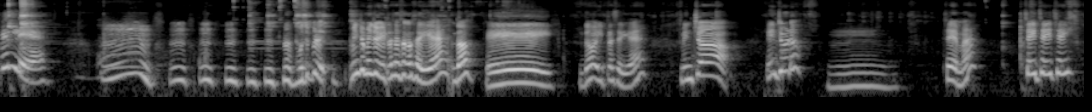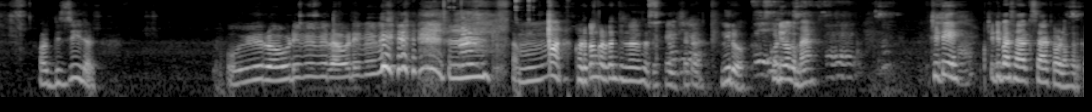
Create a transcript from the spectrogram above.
ಪಿಲ್ಲಿ ಹ್ಮ್ ಹ್ಮ್ ಹ್ಮ್ ಹ್ಮ್ ಹ್ಮ್ ಹ್ಮ್ ಹ್ಮ್ ಮುದ್ದು ಪಿಳಿ ಮಿಂಚು ಮಿಂಚು ಇಟ್ಲ ಸೇಸಕ ಸಯ್ಯೆ ಇದೋ ಏಯ್ ಇದೋ ಇಟ್ಲ ಸಯ್ಯೆ ಮಿಂಚು ಮಿಂಚು ಬಿಡು ಹ್ಮ್ చేయమ్మా చెయ్యి చెయ్యి చెయ్యి వాడు బిజీ ఇదాడు ఓయ్ రౌడీ బేబీ రౌడీ బేబీ అమ్మా కొడుకొని కొడుకొని తిన్నాను సతే ಏಯ್ ಸಾಕ ನೀರು ಕುಡಿ ಹೋಗಮ್ಮ ಚಿಟಿ ಚಿಟಿ ಬಾ ಸಾಕು ಸಾಕು ಅವಳ ಕರ್ಕ.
